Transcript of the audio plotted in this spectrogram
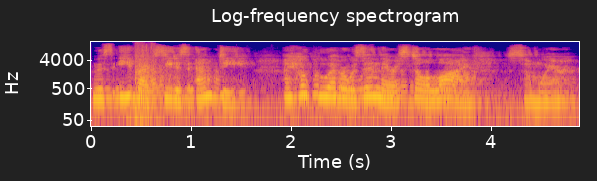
This evac seat is empty. I hope whoever was in there is still alive. Somewhere.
